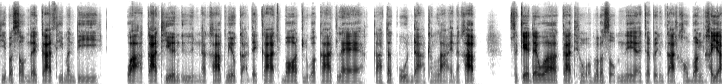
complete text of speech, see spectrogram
ที่ผสมได้การ์ดที่มันดีกว่าการ์ดที่อื่นๆนะครับ มีโอกาสได้การ์ดบอสหรือว่าการ์ดแรการ์ดตระกูลดาบทั้งหลายนะครับ สังเกตได้ว่าการดที่ผมเอามาผสมเนี่ยจะเป็นการ์ดของบอลขยะ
